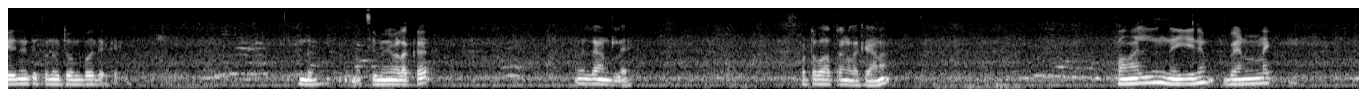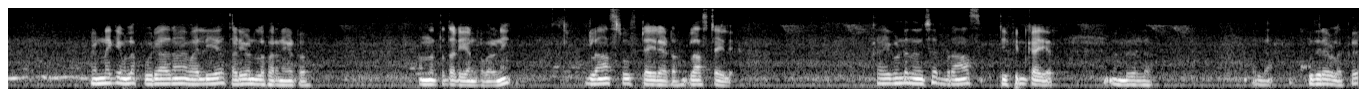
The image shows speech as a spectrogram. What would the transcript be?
എഴുന്നൂറ്റി തൊണ്ണൂറ്റി ഒമ്പതിലേക്ക് ഉണ്ട് ചിമ്മിനി വിളക്ക്. എല്ലാം ഉണ്ടല്ലേ? ഒട്ടുപാത്രങ്ങളൊക്കെയാണ് പാലിനും നെയ്യിനും വെണ്ണ വെണ്ണയ്ക്കുമുള്ള പുരാതനമായ വലിയ തടി കൊണ്ടുള്ള ഭരണി കേട്ടോ. അന്നത്തെ തടിയാണ് ഭരണി ഗ്ലാസ് റൂഫ് ടൈൽ കേട്ടോ ഗ്ലാസ് ടൈൽ. കൈ കൊണ്ടെന്ന് വെച്ചാൽ ബ്രാസ് ടിഫിൻ കയർ എന്തല്ല അല്ല കുതിരവിളക്ക്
